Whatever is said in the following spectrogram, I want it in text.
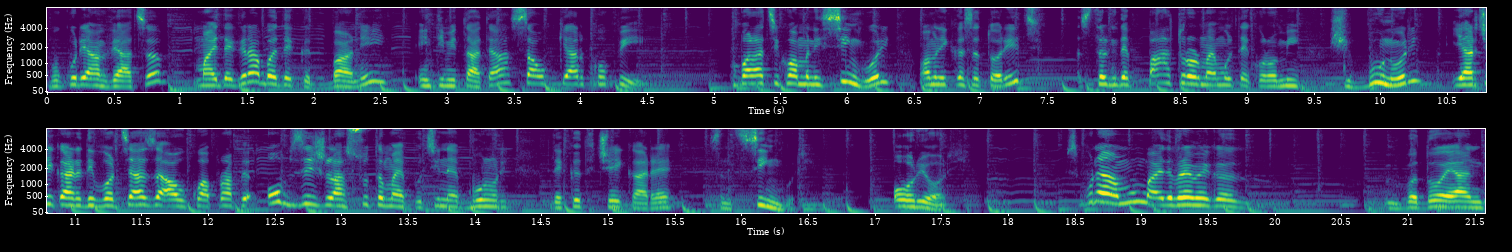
bucuria în viață mai degrabă decât banii, intimitatea sau chiar copiii. Comparații cu oamenii singuri, oamenii căsătoriți, strâng de 4 ori mai multe economii și bunuri, iar cei care divorțează au cu aproape 80% mai puține bunuri decât cei care sunt singuri. Ori ori. Spuneam mai devreme că după 2 ani 20%,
